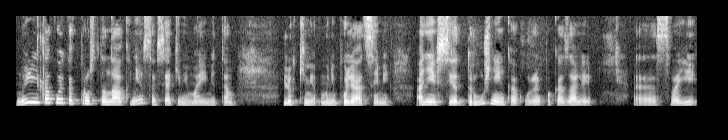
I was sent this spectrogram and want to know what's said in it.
но и не такой, как просто на окне со всякими моими там легкими манипуляциями. Они все дружненько уже показали э, свои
